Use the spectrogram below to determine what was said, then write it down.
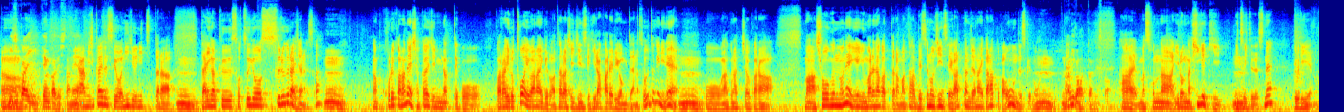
短い天下でしたね。いやー短いですよ22っつったらうん。大学卒業するぐらいじゃないですか、うん。なんかこれからね社会人になってこうバラ色とは言わないけど新しい人生開かれるよみたいなそういう時にね、うん。こう亡くなっちゃうからまあ将軍のね家に生まれなかったらまた別の人生があったんじゃないかなとか思うんですけど、うん。何があったんですか？はいまあ、そんないろんな悲劇についてですね、頼家の悲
